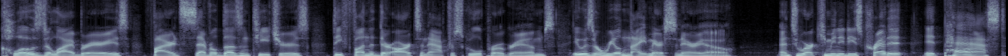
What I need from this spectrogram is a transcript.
closed their libraries, fired several dozen teachers, defunded their arts and after school programs. It was a real nightmare scenario. And to our community's credit, it passed,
